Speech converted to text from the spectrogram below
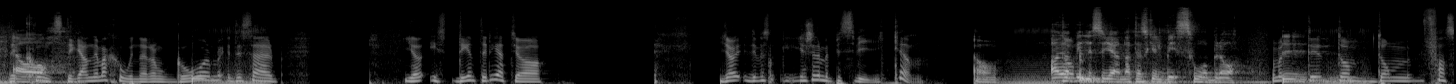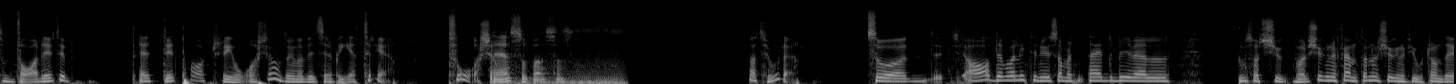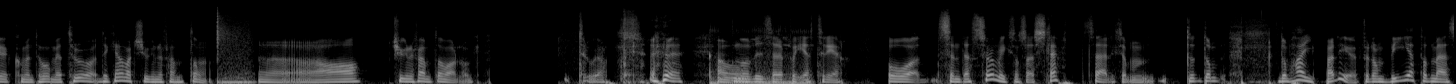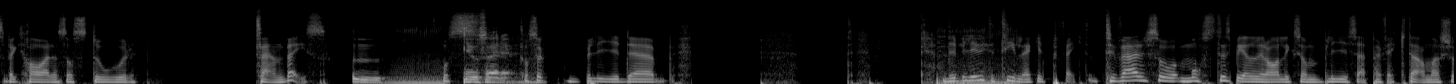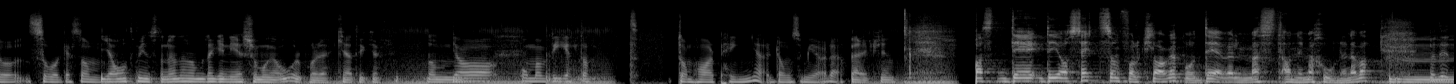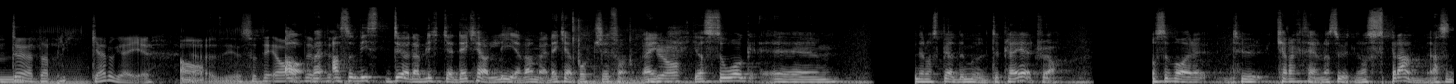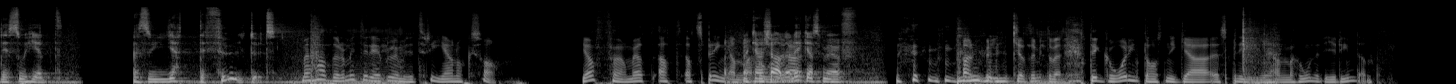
Det är Ja. konstiga animationer de går med. Det är så här, jag, det är inte det att jag jag, det var, jag känner mig besviken. Ja. ja, jag De- ville så gärna att det skulle bli så bra. Men Det- det, de, de, fast var det typ ett, det är ett par, tre år sedan som de visade på E3. Två år Det sedan. är så pass alltså. Jag tror det. Så ja, det var väl inte nu i sommar. Nej, det blir väl det måste varit 20, var det 2015 eller 2014? Det kommer jag inte ihåg. Men jag tror det kan ha varit 2015. Uh, ja, 2015 var det nog. Tror jag. Ja. De visade på E3. Och sen dess har de liksom så här släppt så här liksom, de, de, de hypade ju för de vet att Mass Effect har en så stor fanbase. Mm. Och, Jo, så är det. och så blir det det blir inte tillräckligt perfekt. Tyvärr så måste spel idag liksom bli så här perfekta annars så sågas de. Ja, åtminstone när de lägger ner så många år på det kan jag tycka. De, Ja, och man vet att de har pengar, de som gör det. Verkligen. Fast det, det jag har sett som folk klagar på, det är väl mest animationerna va? Men det Mm. är döda blickar och grejer. Ja. Eh, Så det, ja, Ja, det, men det, alltså visst, döda blickar, det kan jag leva med. Det kan jag bortse ifrån. Men ja, Jag såg eh, när de spelade multiplayer tror jag. Och så var det hur karaktärerna såg ut när de sprang. Alltså det såg helt... Det såg jättefult ut. men hade de inte det problemet i trean också? Jag har för mig att, att, att springa Man kanske aldrig lyckas med att... Varför lyckas de inte med? Det går inte att ha snygga springanimationer i rymden.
